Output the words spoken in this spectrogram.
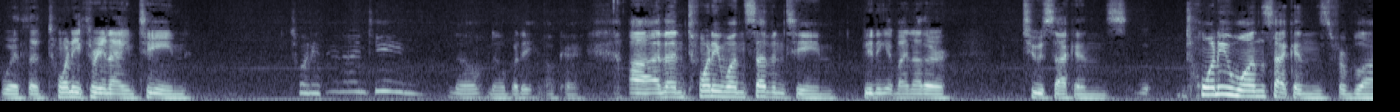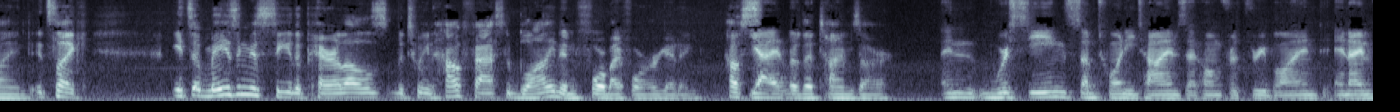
with a twenty three nineteen. Twenty three nineteen. No, nobody. Okay. Uh, and then twenty one seventeen, beating it by another two seconds. Twenty one seconds for blind. It's like. It's amazing to see the parallels between how fast blind and 4x4 are getting. How Yeah, similar the times are. and we're seeing sub 20 times at home for three blind and i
